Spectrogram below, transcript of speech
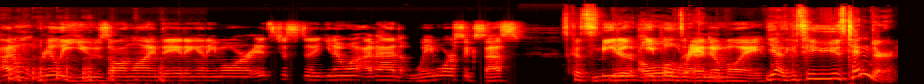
I don't really use online dating anymore. It's just, uh, you know what? I've had way more success It's because meeting people randomly. Yeah, because you use Tinder.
